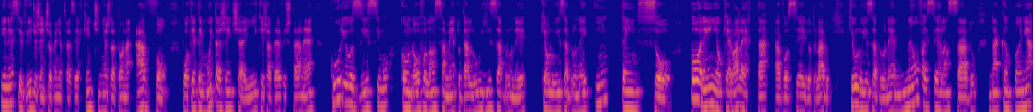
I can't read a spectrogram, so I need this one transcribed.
E nesse vídeo, gente, eu venho trazer quentinhas da dona Avon, porque tem muita gente aí que já deve estar, né, curiosíssimo com o novo lançamento da Luísa Brunet, que é o Luísa Brunet Intenso. Porém, eu quero alertar a você aí do outro lado que o Luísa Brunet não vai ser lançado na campanha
